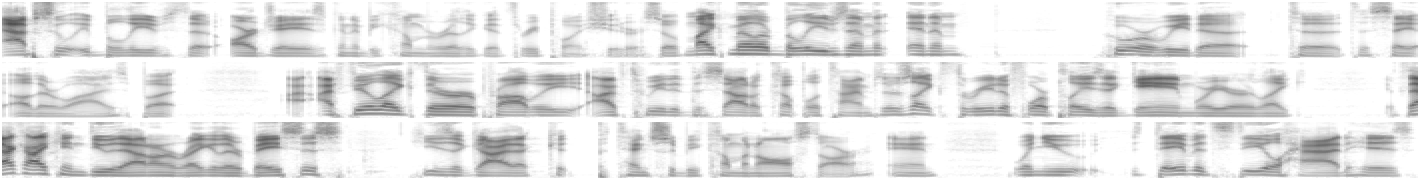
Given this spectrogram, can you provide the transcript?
absolutely believes that RJ is going to become a really good three-point shooter. So if Mike Miller believes in, in him, who are we to to to say otherwise? But I, I feel like there are probably I've tweeted this out a couple of times. There's like three to four plays a game where you're like, if that guy can do that on a regular basis, he's a guy that could potentially become an all star. And when you David Steele had his,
